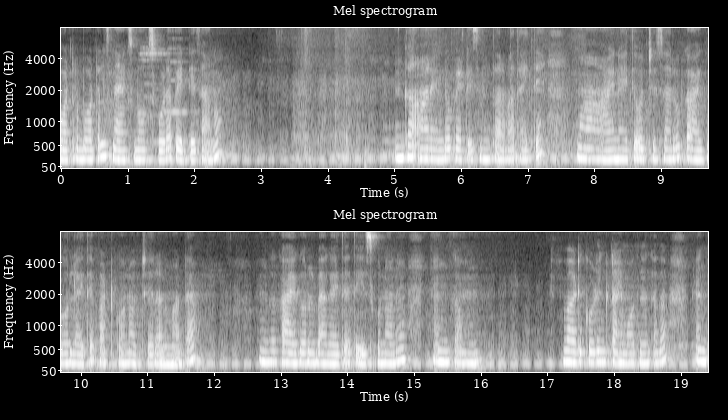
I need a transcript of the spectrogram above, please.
వాటర్ బాటిల్ స్నాక్స్ బాక్స్ కూడా పెట్టేశాను. ఇంకా ఆ రెండు పెట్టేసిన తర్వాత అయితే మా ఆయన అయితే వచ్చేసారు. కాయగూరలు అయితే పట్టుకొని వచ్చారనమాట ఇంకా కాయగూరల బ్యాగ్ అయితే తీసుకున్నాను. ఇంకా వాడికి కూడా ఇంక టైం అవుతుంది కదా. ఇంక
